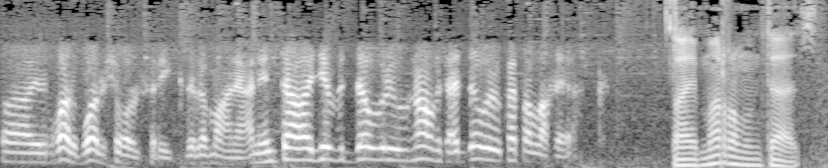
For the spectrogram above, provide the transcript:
فيبغى له يبغى له شغل الفريق للأمانة. يعني أنت جيب الدوري ونافس على الدوري وكتر الله خيرك. طيب مرة ممتاز.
